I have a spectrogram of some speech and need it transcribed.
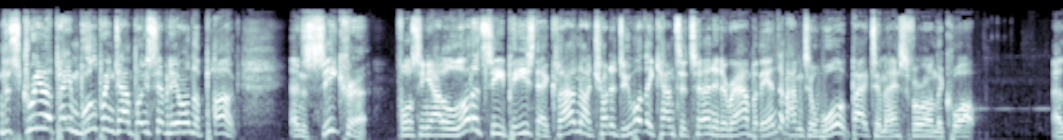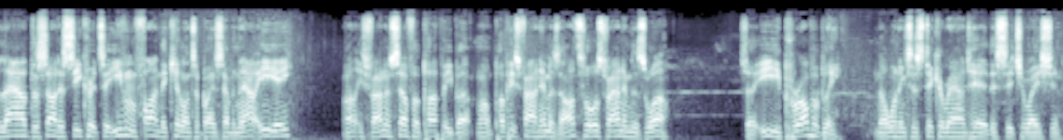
The Scream of Pain will bring down Bone 7 here on the puck. And Secret forcing out a lot of TPs there. Cloud9 trying to do what they can to turn it around, but they end up having to walk back to S4 on the quad allowed the side of Secret to even find the kill onto Bone 7. Now EE, well, he's found himself a Puppey, but, well, Puppey's found him as Artour's found him as well. So EE probably not wanting to stick around here, this situation.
